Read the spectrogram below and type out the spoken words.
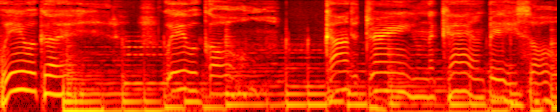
We were good, soul.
